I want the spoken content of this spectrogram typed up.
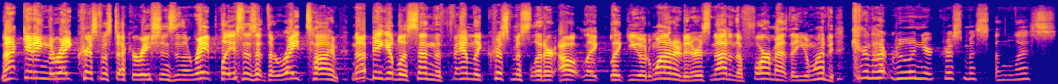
not getting the right Christmas decorations in the right places at the right time, not being able to send the family Christmas letter out like, like you had wanted it, or it's not in the format that you wanted, cannot ruin your Christmas unless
